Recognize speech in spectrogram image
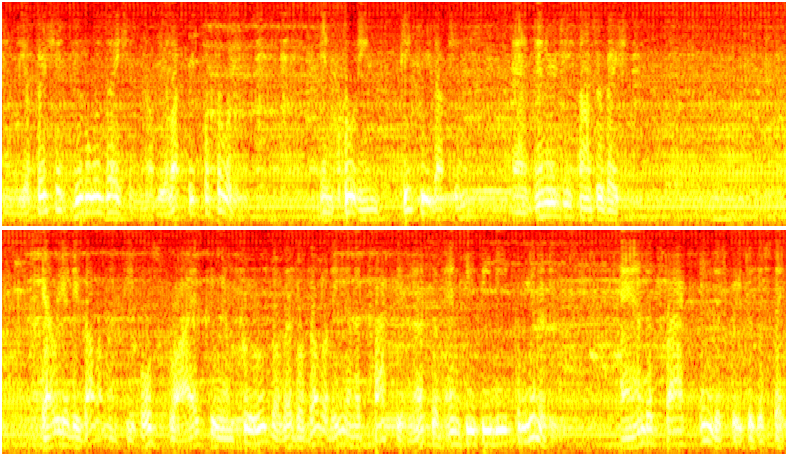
in the efficient utilization of the electric facilities, including peak reduction and energy conservation. Area development people strive to improve the livability and attractiveness of NPPD communities and attract industry to the state.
